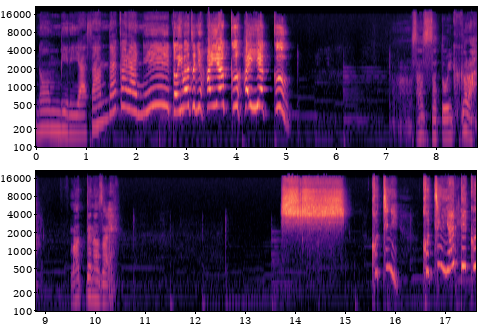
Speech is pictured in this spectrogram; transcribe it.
のんびり屋さんだからねと言わずに早く早くさっさと行くから待ってなさい。しこっちにこっちにやってくる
